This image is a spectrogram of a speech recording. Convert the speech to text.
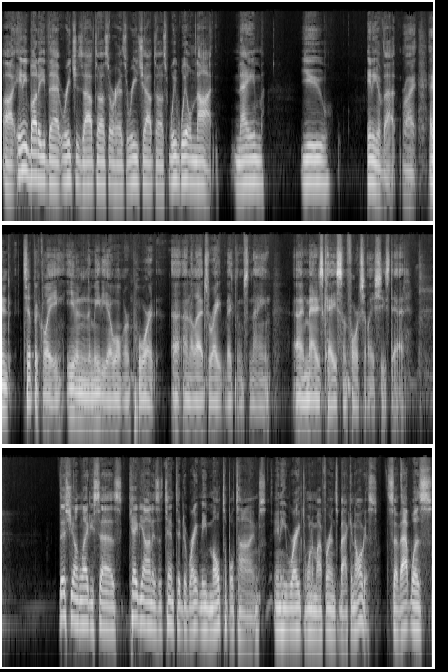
uh, anybody that reaches out to us or has reached out to us, we will not name you any of that. Right. And typically, even the media won't report uh, an alleged rape victim's name. Uh, in Maddie's case, unfortunately, she's dead. This young lady says Kaivon has attempted to rape me multiple times, and he raped one of my friends back in August. So that was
